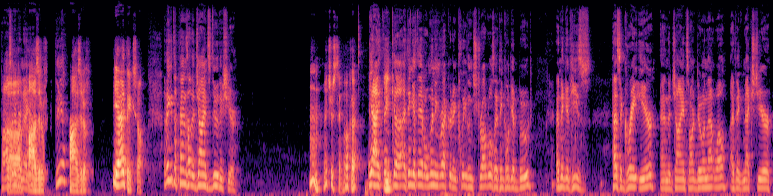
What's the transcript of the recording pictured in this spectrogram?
Positive or Uh, negative? positive. Do you? Positive. Yeah, I think so. I think it depends how the Giants do this year. Hmm, interesting. Okay. Yeah, I think uh, I think if they have a winning record and Cleveland struggles, I think he'll get booed. I think if he's has a great year and the Giants aren't doing that well, I think next year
